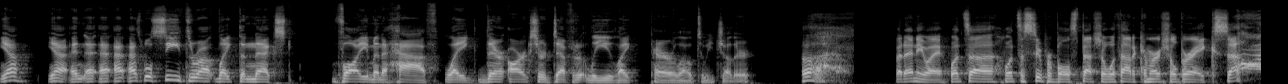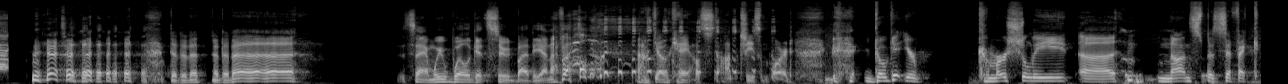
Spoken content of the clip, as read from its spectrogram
yeah, yeah, and a- as we'll see throughout like the next volume and a half, like their arcs are definitely like parallel to each other. Ugh. but anyway, what's a what's a Super Bowl special without a commercial break? So. Sam, we will get sued by the NFL. okay, okay, I'll stop. Jeez, Lord. Go get your commercially uh, non-specific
